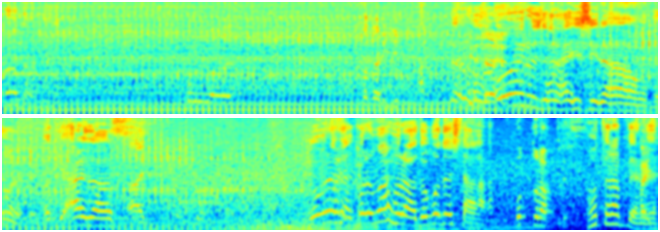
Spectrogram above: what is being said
れはこれは飾りです何なるほどオイルじゃないしな思って。そうなんですオッケーありがとうございます。はい。ごめんなさいこれマフラーどこでした？ホットラップです。ホットラップやね、はい。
